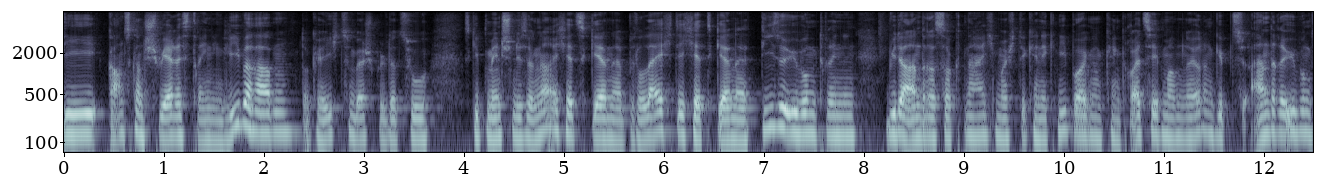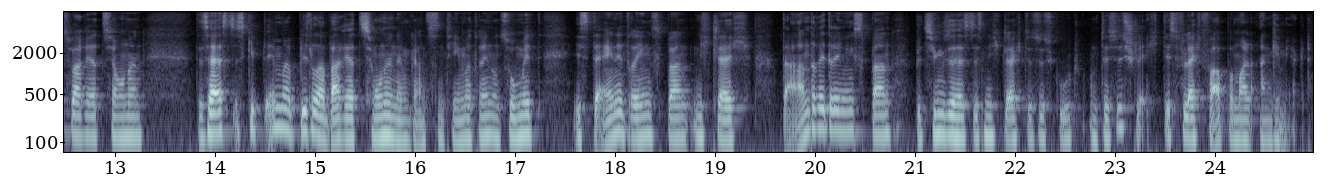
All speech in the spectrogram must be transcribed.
die ganz, ganz schweres Training lieber haben. Da gehöre ich zum Beispiel dazu. Es gibt Menschen, die sagen, na, ich hätte es gerne ein bisschen leicht, ich hätte gerne diese Übung drinnen. Wieder anderer sagt, na, ich möchte keine Kniebeugen und kein Kreuzheben haben. Naja, dann gibt es andere Übungsvariationen. Das heißt, es gibt immer ein bisschen eine Variation in dem ganzen Thema drin und somit ist der eine Trainingsplan nicht gleich der andere Trainingsplan, beziehungsweise heißt es nicht gleich, das ist gut und das ist schlecht. Das ist vielleicht vorab einmal angemerkt.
